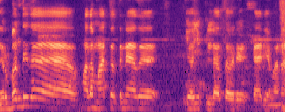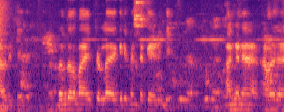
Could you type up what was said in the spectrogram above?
നിർബന്ധിത മതമാറ്റത്തിന് അത് യോജിപ്പില്ലാത്ത ഒരു കാര്യമാണ് അവർ ചെയ്തത്. നിർബന്ധിതമായിട്ടുള്ള എഗ്രിമെന്റ് ഒക്കെ എഴുതി അങ്ങനെ അവരെ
